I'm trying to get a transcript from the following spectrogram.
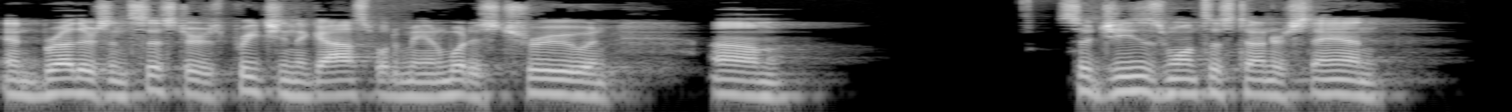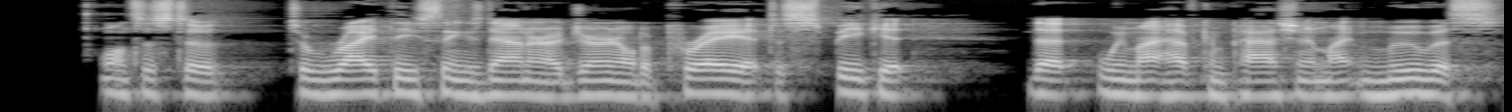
and brothers and sisters preaching the gospel to me and what is true. And um, so Jesus wants us to understand, wants us to, to write these things down in our journal, to pray it, to speak it, that we might have compassion. It might move us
